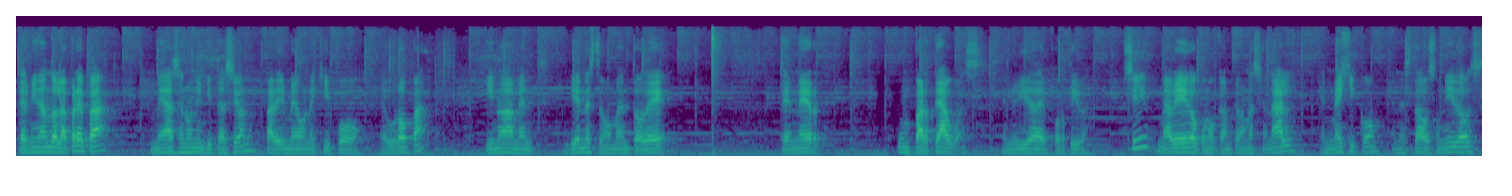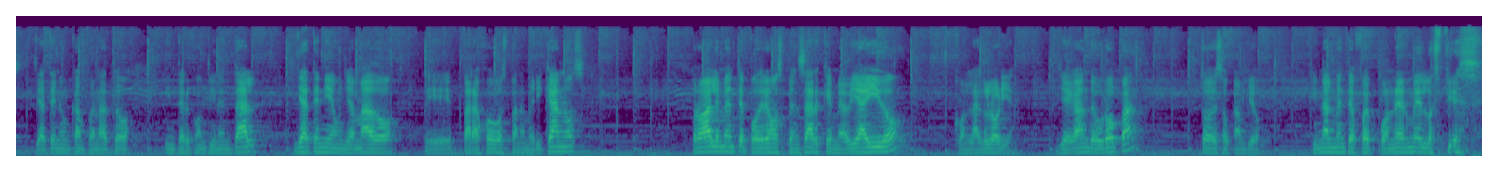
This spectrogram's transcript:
Terminando la prepa, me hacen una invitación para irme a un equipo Europa y nuevamente viene este momento de tener un parteaguas en mi vida deportiva. Sí, me había ido como campeón nacional en México, en Estados Unidos, ya tenía un campeonato intercontinental, ya tenía un llamado eh, para Juegos Panamericanos. Probablemente podríamos pensar que me había ido con la gloria. Llegando a Europa, todo eso cambió. Finalmente fue ponerme los pies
